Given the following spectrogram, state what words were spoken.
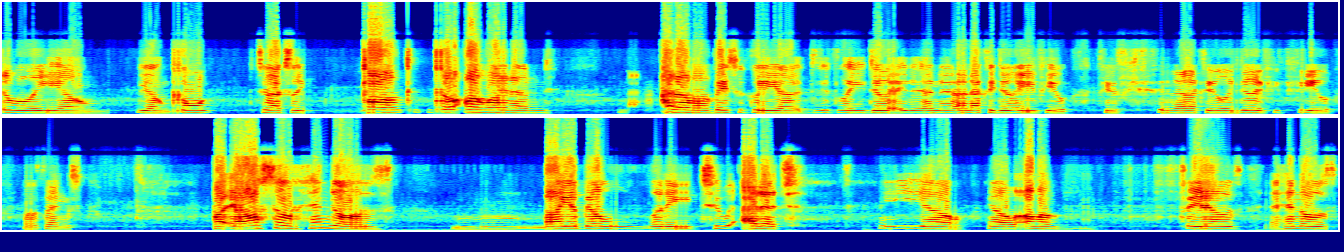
really you know you know go to actually go, go online and I don't know, basically, uh, do and, and actually do a few, few, and actually do a few, few uh, things. But it also hinders my ability to edit, you know, you know, on the videos. It hinders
